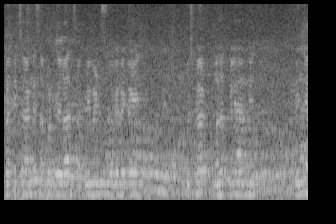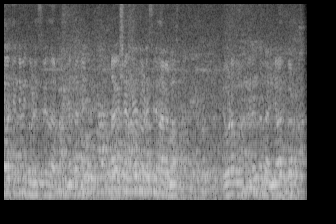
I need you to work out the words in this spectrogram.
प्रत्येक सरांनी सपोर्ट केला सप्लिमेंट्स वगैरे काही पुष्कळ मदत केली त्यांनी. त्यांच्या वतीने मी थोडेसे झालो. नाही तर मी आयुष्यात थोडेसे झालं झालो नसतो. एवढं बोलून मी त्यांचा धन्यवाद करतो.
